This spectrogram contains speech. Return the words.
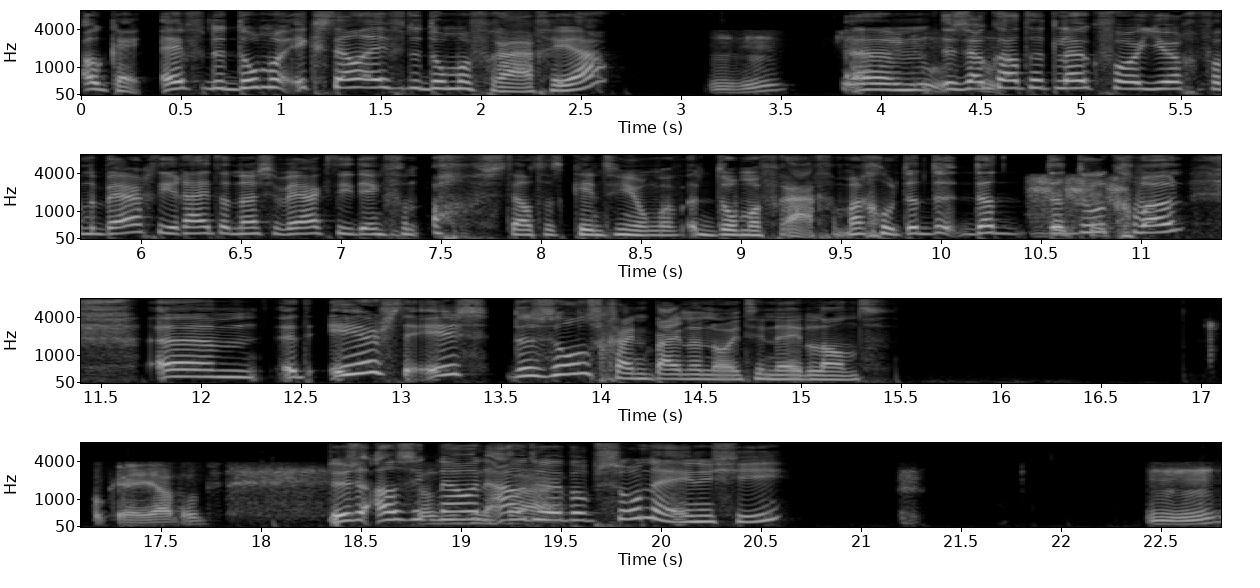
Oké, even de domme. ik stel even de domme vragen, ja? Ja, doe, het is ook doe. altijd leuk voor Jurgen van den Berg. Die rijdt dan naar zijn werk. Die denkt van, oh, stelt het kind een jonge domme vragen. Maar goed, dat, dat, dat doe ik gewoon. Ehm, het eerste is, de zon schijnt bijna nooit in Nederland. Oké, ja, dat... Dus als ik nou een niet auto waar. heb op zonne-energie... Mhm.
